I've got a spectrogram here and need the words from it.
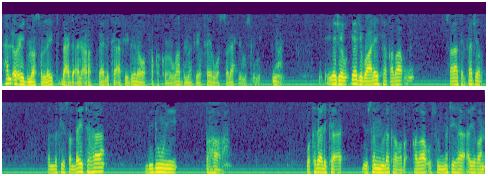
هل أعيد ما صليت بعد أن عرفت ذلك؟ أفيدونا وفقكم الله بما فيه الخير والصلاح للمسلمين. نعم. يجب, يجب عليك قضاء صلاة الفجر التي صليتها بدون طهارة. وكذلك يسن لك قضاء سنتها أيضا.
